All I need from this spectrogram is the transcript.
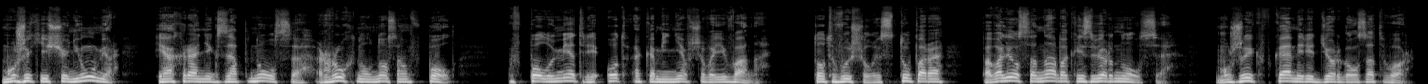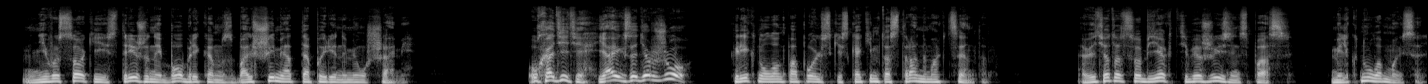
Мужик еще не умер — и охранник запнулся, рухнул носом в пол, в полуметре от окаменевшего Ивана. Тот вышел из ступора, повалился на бок и извернулся. Мужик в камере дергал затвор. Невысокий, стриженный бобриком, с большими оттопыренными ушами. «Уходите, я их задержу!» — крикнул он по-польски с каким-то странным акцентом. «А ведь этот субъект тебе жизнь спас», — мелькнула мысль.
